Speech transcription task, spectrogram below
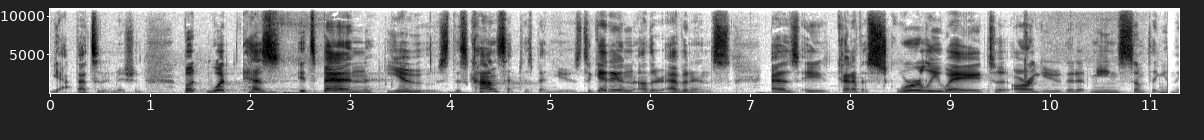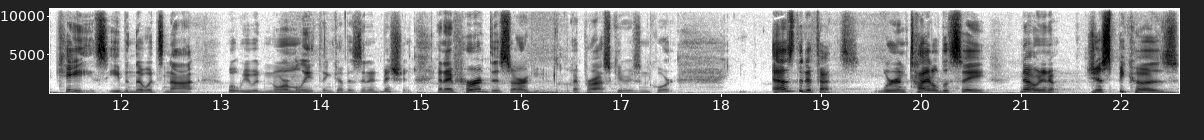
Yeah, that's an admission. But what has it's been used, this concept has been used to get in other evidence as a kind of a squirrely way to argue that it means something in the case, even though it's not what we would normally think of as an admission. And I've heard this argued by prosecutors in court as the defense, we're entitled to say, no, no, no. Just because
